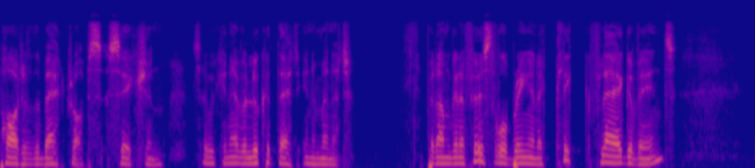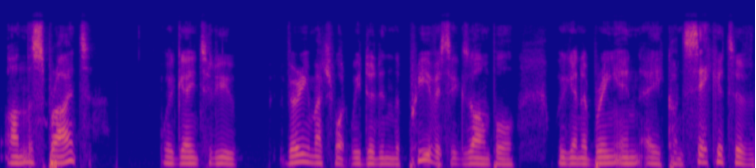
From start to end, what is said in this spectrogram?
part of the backdrops section. So we can have a look at that in a minute. But I'm going to first of all bring in a click flag event on the sprite. We're going to do very much what we did in the previous example. We're going to bring in a consecutive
